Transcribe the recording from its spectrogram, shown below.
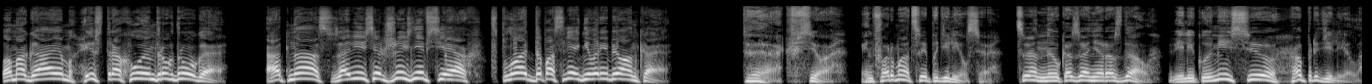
Помогаем и страхуем друг друга! От нас зависит жизни всех, вплоть до последнего ребенка!» Так, все. Информацией поделился. Ценные указания раздал. Великую миссию определил.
